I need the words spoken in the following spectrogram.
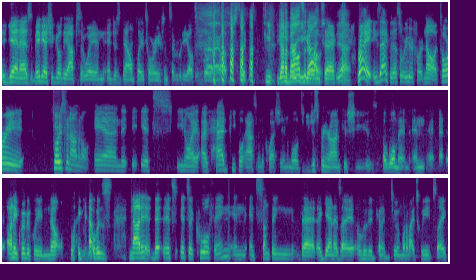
again, as maybe I should go the opposite way and, and just downplay Tori since everybody else is building her up. Just to keep, you got to balance it out. Check. Yeah, right. Exactly. That's what we're here for. No, Tori Tori's phenomenal, and it's you know I I've had people ask me the question, well, did you just bring her on because she is a woman? And uh, unequivocally, no. Like mm-hmm. that was not it. It's it's a cool thing, and it's something that again, as I alluded kind of to in one of my tweets, like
